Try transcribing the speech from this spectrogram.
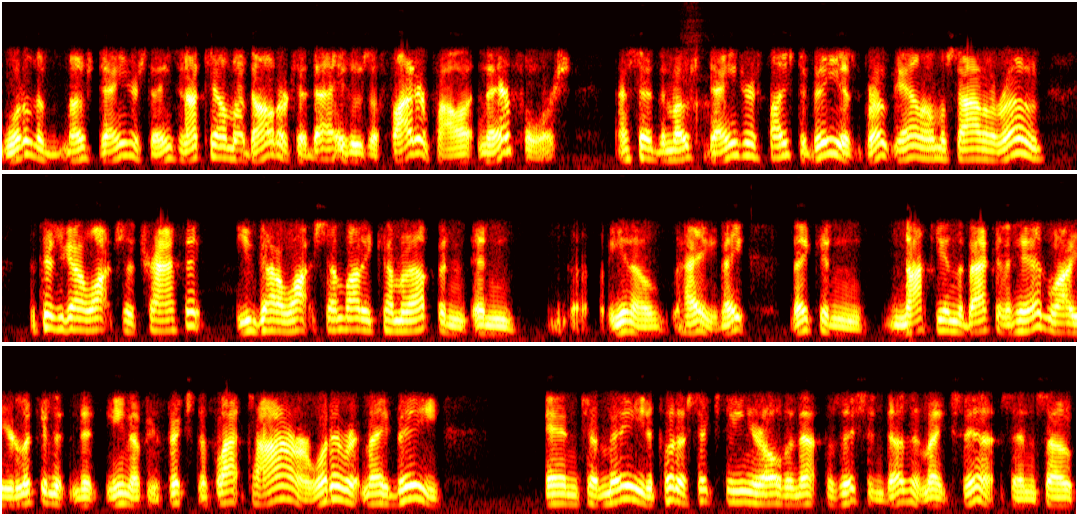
one of the most dangerous things, and I tell my daughter today, who's a fighter pilot in the Air Force, I said the most dangerous place to be is broke down on the side of the road because you got to watch the traffic. You've got to watch somebody coming up and and you know, hey, they they can knock you in the back of the head while you're looking at, you know, if you're fixing a flat tire or whatever it may be. And to me, to put a 16 year old in that position doesn't make sense. And so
